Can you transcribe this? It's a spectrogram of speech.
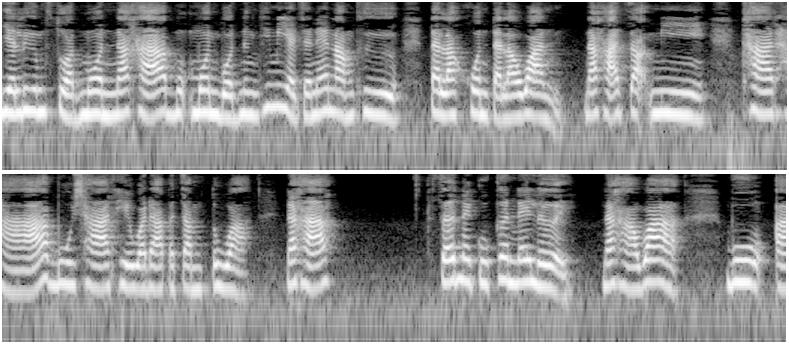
อย่าลืมสวดมนต์นะคะ มนต์บทหนึ่งที่มีอยากจะแนะนำคือ แต่ละคนแต่ละวันนะคะ จะมีคาถาบูชาเทวดาประจำตัวนะคะเซิร์ชใน Google ได้เลยนะคะว่าบูอา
